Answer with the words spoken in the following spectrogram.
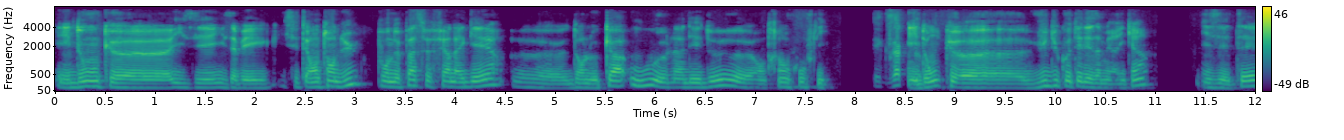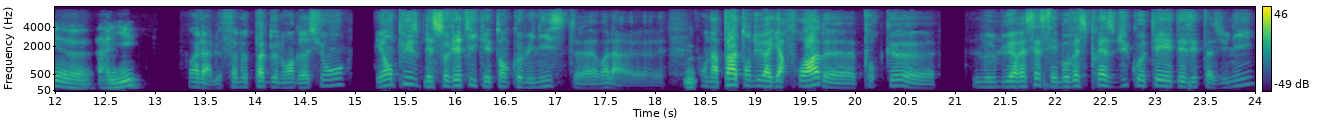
Et donc, euh, ils, ils, avaient, ils s'étaient entendus pour ne pas se faire la guerre euh, dans le cas où euh, l'un des deux entrait en conflit. Exactement. Et donc, vu du côté des Américains, ils étaient alliés. Voilà, le fameux pacte de non-agression. Et en plus, les soviétiques étant communistes, euh, voilà, euh, mm. on n'a pas attendu la guerre froide pour que l'URSS ait mauvaise presse du côté des États-Unis.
